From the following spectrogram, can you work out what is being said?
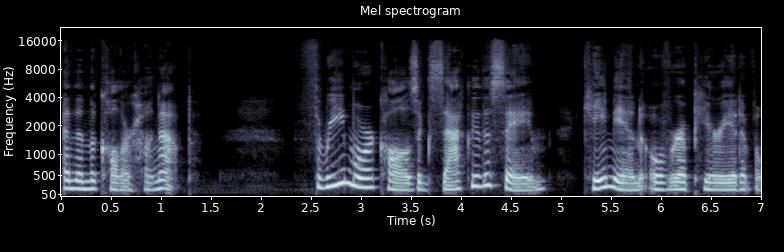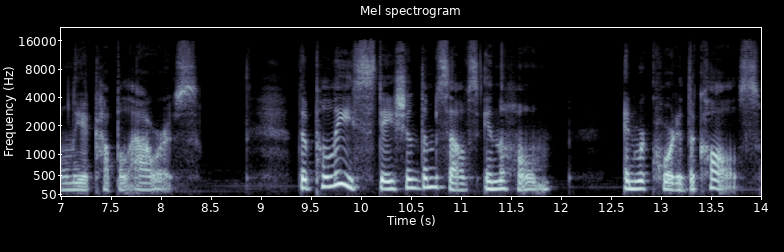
and then the caller hung up. Three more calls exactly the same came in over a period of only a couple hours. The police stationed themselves in the home and recorded the calls.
